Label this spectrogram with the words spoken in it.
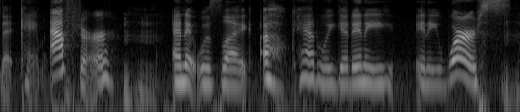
that came after, mm-hmm. and it was like, oh, can we get any any worse? Mm-hmm.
